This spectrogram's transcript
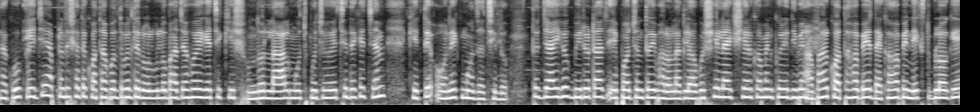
থাকুক। এই যে আপনাদের সাথে কথা বলতে বলতে রোলগুলো ভাজা হয়ে গেছে, কি সুন্দর লাল মুচমুচে হয়েছে, দেখেছেন? খেতে অনেক মজা ছিল। তো যাই হোক, ভিডিওটা আজ এ পর্যন্তই। ভালো লাগলে অবশ্যই লাইক শেয়ার কমেন্ট করে দিবেন। আবার কথা হবে, দেখা হবে নেক্সট ব্লগে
